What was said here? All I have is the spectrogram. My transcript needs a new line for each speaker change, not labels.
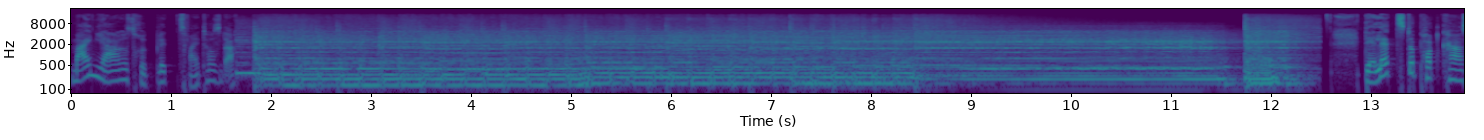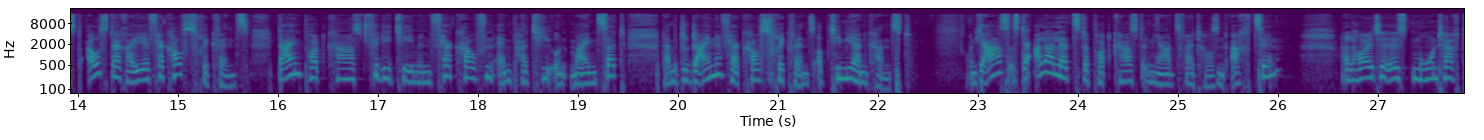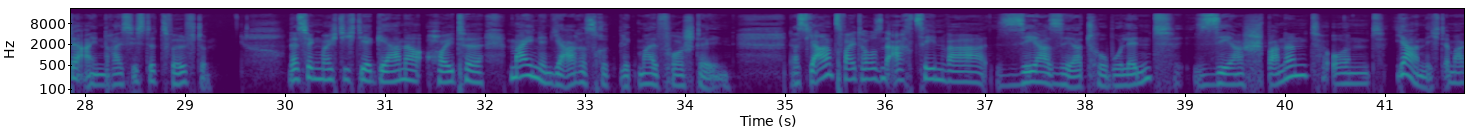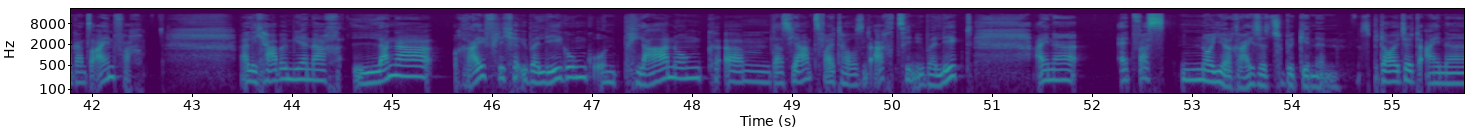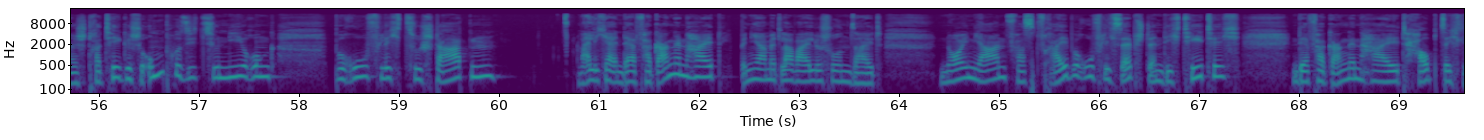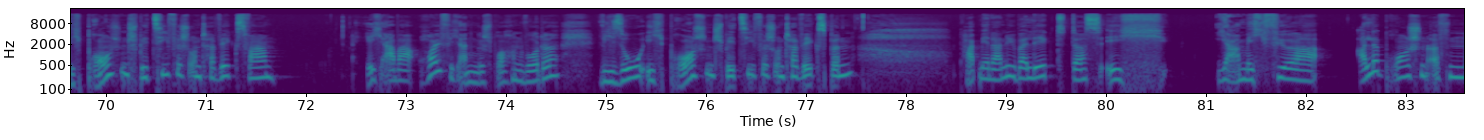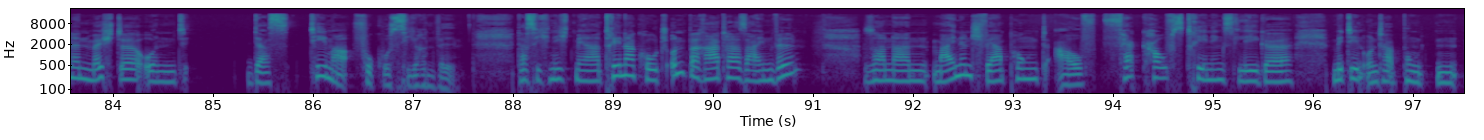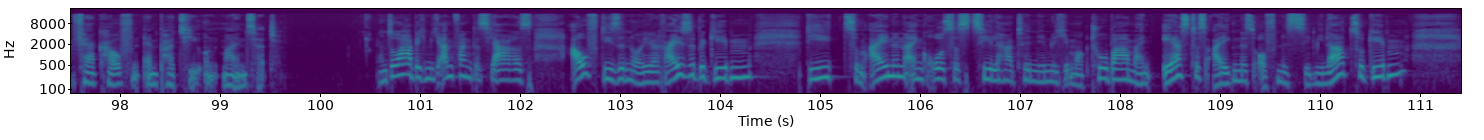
Mein Jahresrückblick 2008. Der letzte Podcast aus der Reihe Verkaufsfrequenz. Dein Podcast für die Themen Verkaufen, Empathie und Mindset, damit du deine Verkaufsfrequenz optimieren kannst. Und ja, es ist der allerletzte Podcast im Jahr 2018, weil heute ist Montag, der 31.12. Und deswegen möchte ich dir gerne heute meinen Jahresrückblick mal vorstellen. Das Jahr 2018 war sehr, sehr turbulent, sehr spannend und ja, nicht immer ganz einfach. Weil ich habe mir nach langer reiflicher Überlegung und Planung ähm, das Jahr 2018 überlegt, eine etwas neue Reise zu beginnen. Das bedeutet, eine strategische Umpositionierung beruflich zu starten, weil ich ja in der Vergangenheit, ich bin ja mittlerweile schon seit neun Jahren fast freiberuflich selbstständig tätig, in der Vergangenheit hauptsächlich branchenspezifisch unterwegs war. Ich aber häufig angesprochen wurde, wieso ich branchenspezifisch unterwegs bin, habe mir dann überlegt, dass ich ja mich für alle Branchen öffnen möchte und das Thema fokussieren will. Dass ich nicht mehr Trainer, Coach und Berater sein will, sondern meinen Schwerpunkt auf Verkaufstrainings lege mit den Unterpunkten Verkaufen, Empathie und Mindset. Und so habe ich mich Anfang des Jahres auf diese neue Reise begeben, die zum einen ein großes Ziel hatte, nämlich im Oktober mein erstes eigenes offenes Seminar zu geben,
